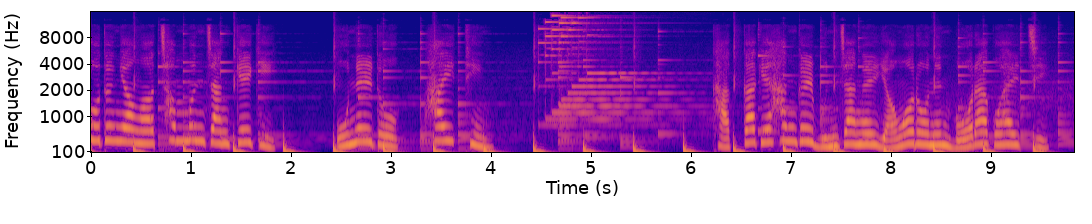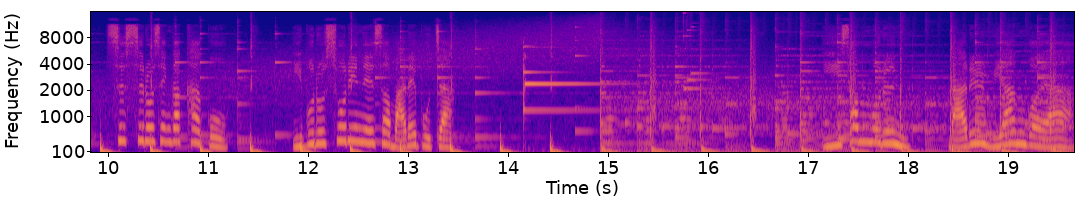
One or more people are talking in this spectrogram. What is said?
초등영어 첫 문장 깨기. 오늘도 화이팅! 각각의 한글 문장을 영어로는 뭐라고 할지 스스로 생각하고 입으로 소리내서 말해보자. 이 선물은 나를 위한 거야.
